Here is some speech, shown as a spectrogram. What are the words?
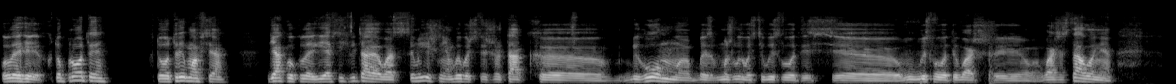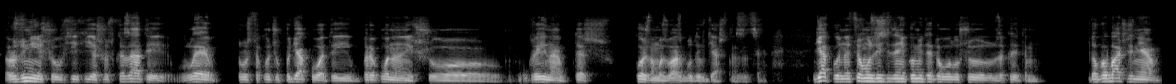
Колеги, хто проти, хто отримався. Дякую, колеги. Я всіх вітаю вас з цим рішенням. Вибачте, що так е, бігом, е, без можливості висловитись, е, висловити ваше, ваше ставлення. Розумію, що у всіх є що сказати, але просто хочу подякувати і переконаний, що Україна теж кожному з вас буде вдячна за це. Дякую. На цьому засіданні комітету оголошую закритим. До побачення.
